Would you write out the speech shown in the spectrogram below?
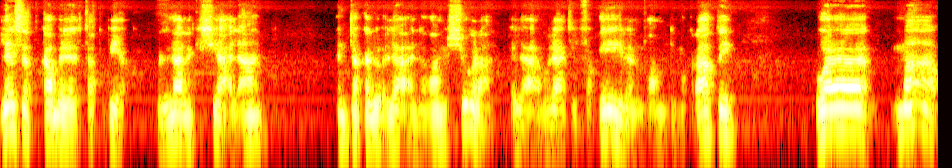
ليست قابلة للتطبيق. ولذلك الشيعة الآن انتقلوا إلى النظام الشورى إلى ولاية الفقيه إلى النظام الديمقراطي. وما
